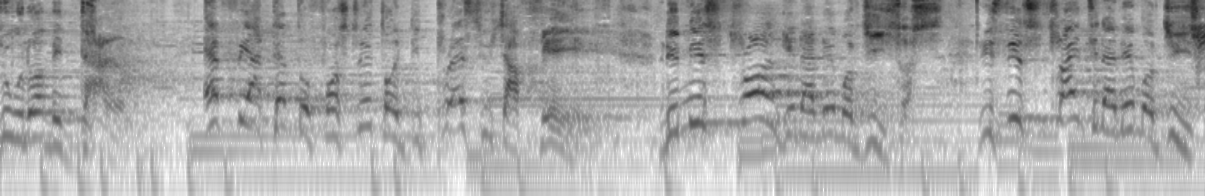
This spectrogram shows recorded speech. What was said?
You will not be down. Every attempt to frustrate or depress you shall fail. Remain strong in the name of Jesus. Receive strength in the name of Jesus.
